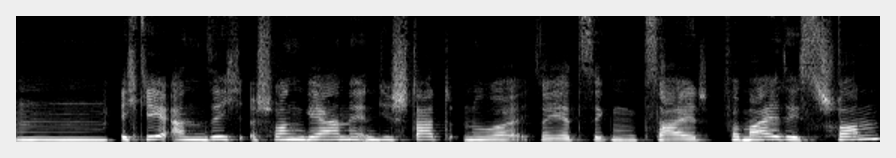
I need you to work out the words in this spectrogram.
Mm, ich gehe an sich schon gerne in die Stadt, nur zur jetzigen Zeit vermeide ich es schon.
